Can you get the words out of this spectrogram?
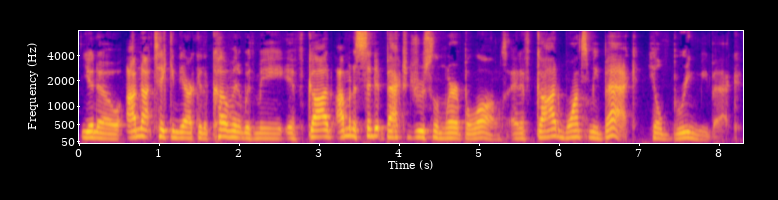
you know, I'm not taking the Ark of the Covenant with me. If God, I'm going to send it back to Jerusalem where it belongs, and if God wants me back, He'll bring me back."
